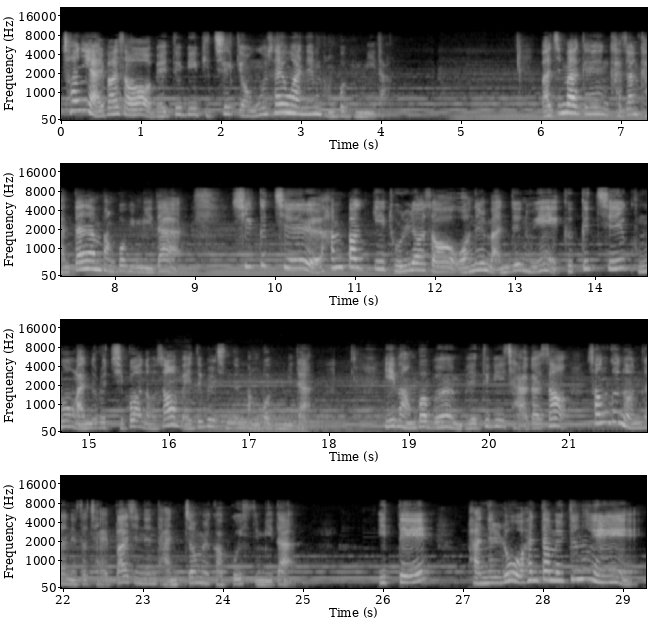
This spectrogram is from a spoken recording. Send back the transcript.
천이 얇아서 매듭이 비칠 경우 사용하는 방법입니다. 마지막은 가장 간단한 방법입니다. 실끝을 한 바퀴 돌려서 원을 만든 후에 그 끝을 구멍 안으로 집어넣어서 매듭을 짓는 방법입니다. 이 방법은 매듭이 작아서 성근 원단에서 잘 빠지는 단점을 갖고 있습니다. 이때 바늘로 한 땀을 뜬 후에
